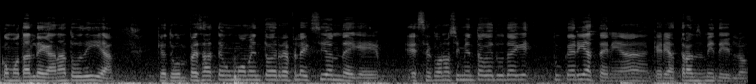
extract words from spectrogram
como tal, de Gana tu Día, que tú empezaste en un momento de reflexión de que ese conocimiento que tú, te, tú querías, tenías, querías transmitirlo.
